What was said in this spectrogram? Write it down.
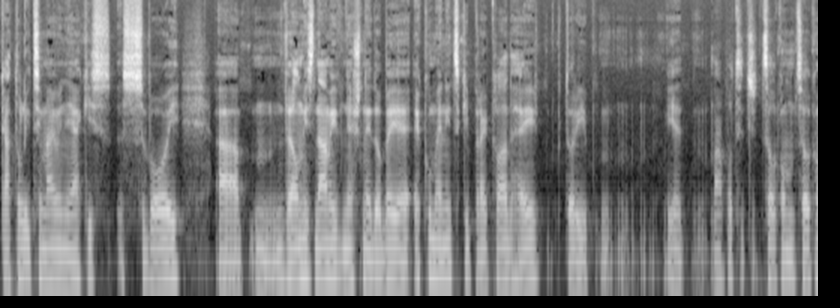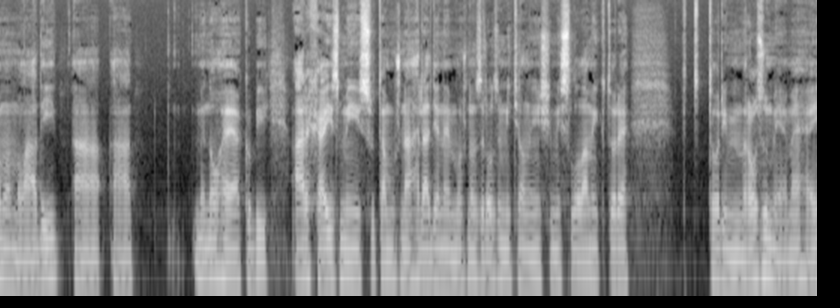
Katolíci majú nejaký svoj a hm, veľmi známy v dnešnej dobe je ekumenický preklad, hej, ktorý hm, je, má pocit, že celkom, celkom mladý a, a mnohé akoby archaizmy sú tam už nahradené možno zrozumiteľnejšími slovami, ktoré, ktorým rozumieme, hej.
